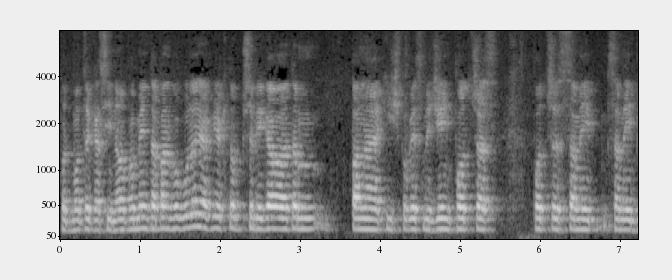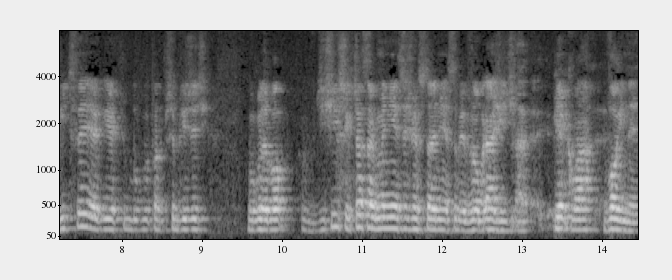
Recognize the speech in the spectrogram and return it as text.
pod Monte Cassino. Pamięta Pan w ogóle, jak, jak to przebiegała tam Pana jakiś powiedzmy dzień podczas, podczas samej, samej bitwy? Jak, jak mógłby Pan przybliżyć w ogóle, bo w dzisiejszych czasach my nie jesteśmy w stanie sobie wyobrazić Tak. piekła wojny.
